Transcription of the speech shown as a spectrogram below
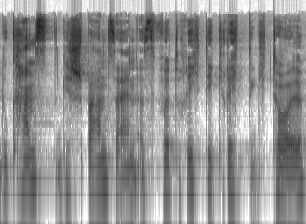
Du kannst gespannt sein, es wird richtig, richtig toll.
